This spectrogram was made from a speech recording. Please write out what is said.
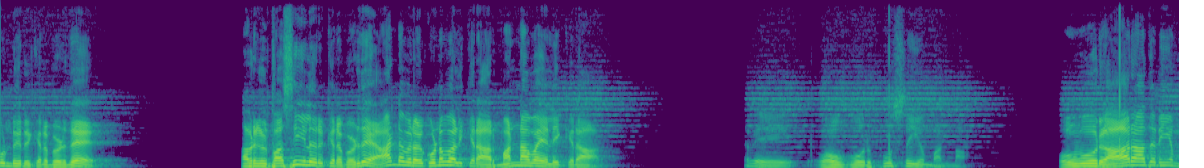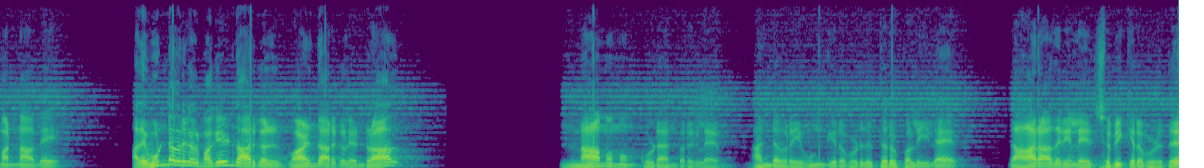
கொண்டு இருக்கிற பொழுது அவர்கள் பசியில் இருக்கிற பொழுது ஆண்டவர்கள் உணவு அளிக்கிறார் மன்னாவை அளிக்கிறார். எனவே ஒவ்வொரு பூசையும் மன்னா. ஒவ்வொரு ஆராதனையும் மன்னாவே அதை உண்டவர்கள் மகிழ்ந்தார்கள் வாழ்ந்தார்கள் என்றால் நாமமும் கூட அன்பர்களே ஆண்டவரை உண்கிற பொழுது திருப்பள்ளியில் இந்த ஆராதனையில் செபிக்கிற பொழுது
